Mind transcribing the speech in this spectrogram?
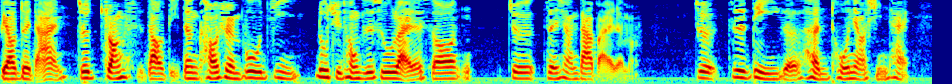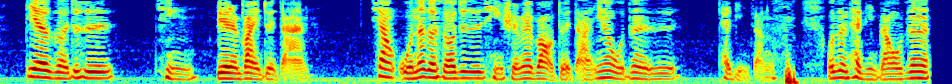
不要对答案，就装死到底，等考选部寄录取通知书来的时候，就真相大白了嘛。就这是第一个很鸵鸟心态，第二个就是请别人帮你对答案，像我那个时候就是请学妹帮我对答案，因为我真的是太紧张了，我真的太紧张，我真的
